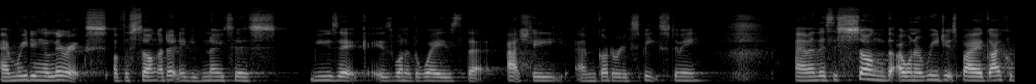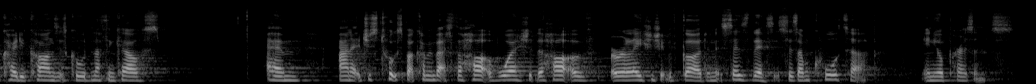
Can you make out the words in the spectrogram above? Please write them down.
um, reading the lyrics of the song. I don't know if you've noticed, music is one of the ways that actually um, God really speaks to me. Um, and there's this song that I want to read you. It's by a guy called Cody Carnes. It's called Nothing Else. Um, and it just talks about coming back to the heart of worship, the heart of a relationship with God. And it says this it says, I'm caught up in your presence.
